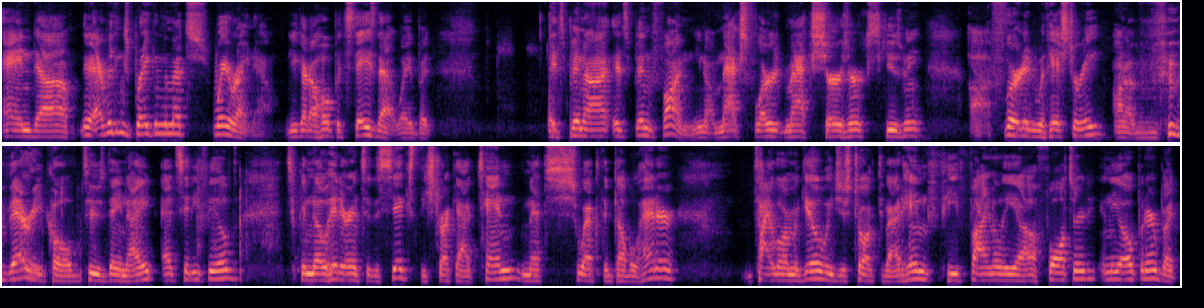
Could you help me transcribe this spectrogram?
and uh, you know, everything's breaking the Mets' way right now. You got to hope it stays that way, but it's been uh, it's been fun. You know, Max flirt, Max Scherzer, excuse me, uh, flirted with history on a very cold Tuesday night at Citi Field. Took a no hitter into the sixth. He struck out ten. Mets swept the doubleheader. Tylor Megill, we just talked about him. He finally uh, faltered in the opener, but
